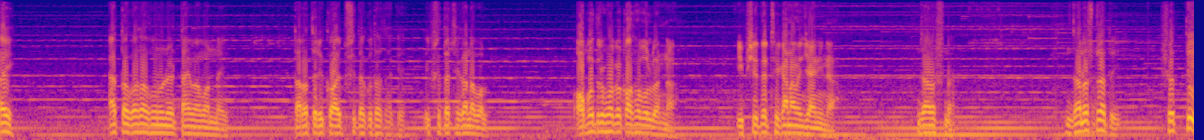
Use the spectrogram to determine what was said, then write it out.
এই এত কথা শুনুনের টাইম আমার নাই। তাড়াতাড়ি কয় ইপসিতা কোথা থাকে? ইপসিতার ঠিকানা বল। অভদ্রভাবে কথা বলবেন না। ইপসিতের ঠিকানা আমি জানি না। জানোস না। জানোস না তুই? সত্যি?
